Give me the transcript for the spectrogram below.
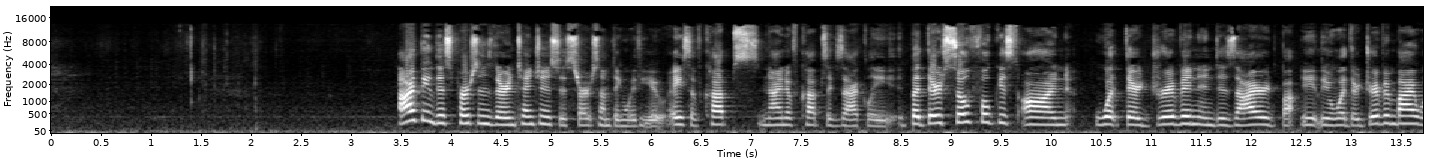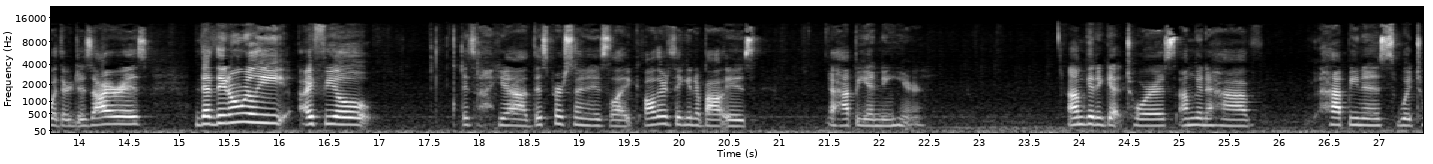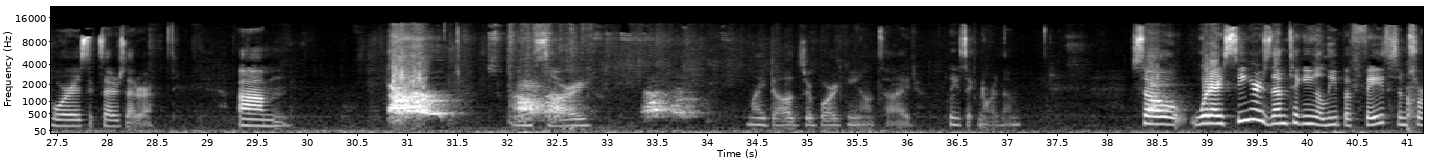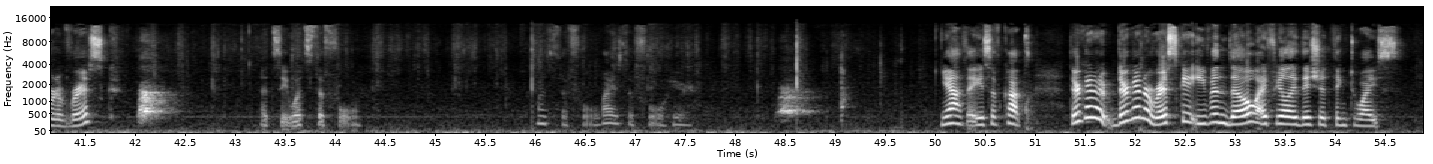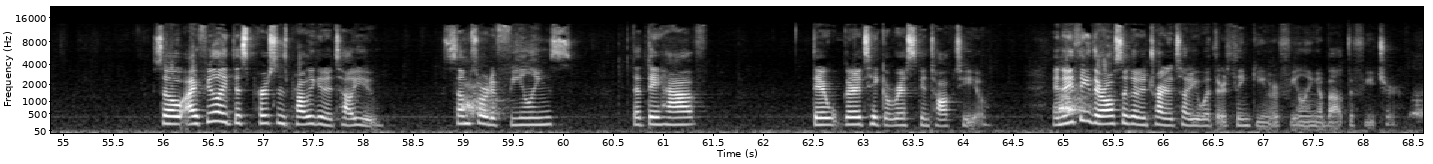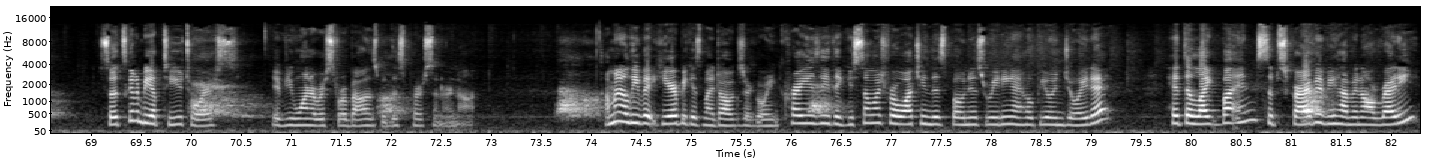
I think this person's their intention is to start something with you. Ace of Cups, Nine of Cups, exactly. But they're so focused on what they're driven and desired by, you know, what they're driven by, what their desire is that they don't really I feel it's yeah, this person is like all they're thinking about is a happy ending here. I'm gonna get Taurus, I'm gonna have happiness with Taurus, etc. etc. Um I'm sorry. My dogs are barking outside. Please ignore them. So, what I see here is them taking a leap of faith, some sort of risk. Let's see, what's the fool? What's the fool? Why is the fool here? Yeah, the Ace of Cups. They're gonna they're gonna risk it, even though I feel like they should think twice. So I feel like this person's probably gonna tell you some sort of feelings that they have. They're gonna take a risk and talk to you. And I think they're also gonna try to tell you what they're thinking or feeling about the future. So it's gonna be up to you, Taurus, if you want to restore balance with this person or not. I'm going to leave it here because my dogs are going crazy. Thank you so much for watching this bonus reading. I hope you enjoyed it. Hit the like button, subscribe if you haven't already.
